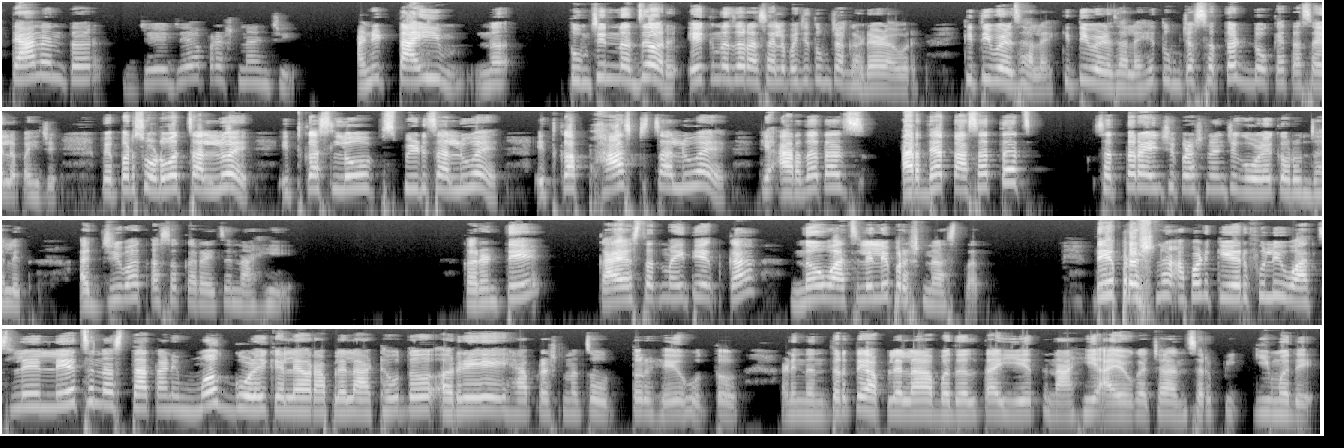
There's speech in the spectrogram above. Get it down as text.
त्यानंतर जे जे प्रश्नांची आणि टाईम न तुमची नजर एक नजर असायला पाहिजे तुमच्या घड्याळावर. किती वेळ झालाय? किती वेळ झालाय? हे तुमच्या सतत डोक्यात असायला पाहिजे. पेपर सोडवत चाललोय. इतका स्लो स्पीड चालू आहे. इतका फास्ट चालू आहे की अर्धा तास अर्ध्या तासातच सत्तर ऐंशी प्रश्नांचे गोळे करून झालेत. अजिबात असं करायचं नाही. कारण ते काय असतात माहिती आहेत का? न वाचलेले प्रश्न असतात. ते प्रश्न आपण केअरफुली वाचलेलेच नसतात आणि मग गोळे केल्यावर आपल्याला आठवतं अरे ह्या प्रश्नाचं उत्तर हे होतं. आणि नंतर ते आपल्याला बदलता येत नाही आयोगाच्या आन्सर पिकीमध्ये.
